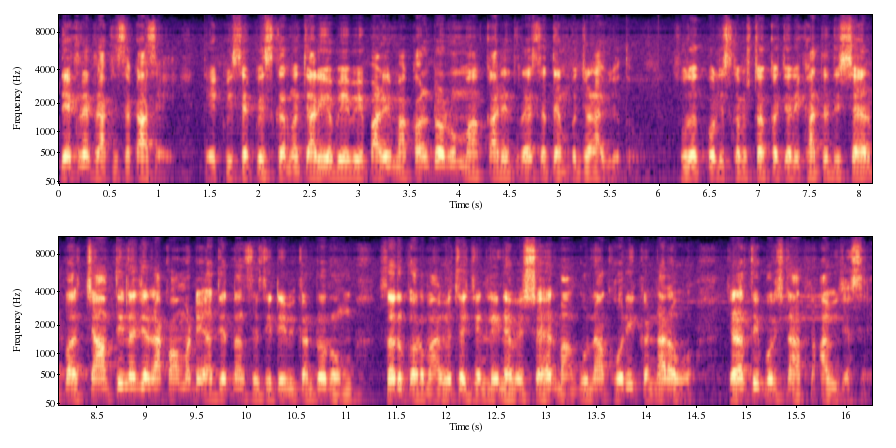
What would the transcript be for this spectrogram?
દેખરેખ રાખી શકાશે. તે એકવીસ એકવીસ કર્મચારીઓ બે બે પાળીમાં કંટ્રોલ રૂમમાં કાર્યરત રહેશે તેમ પણ જણાવ્યું હતું. સુરત પોલીસ કમિશનર કચેરી ખાતેથી શહેર પર ચાંપતી નજર રાખવા માટે અદ્યતન સીસીટીવી કંટ્રોલ રૂમ શરૂ કરવામાં આવ્યો છે, જેને લઈને હવે શહેરમાં ગુનાખોરી કરનારાઓ ઝડપથી પોલીસના હાથમાં આવી જશે.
